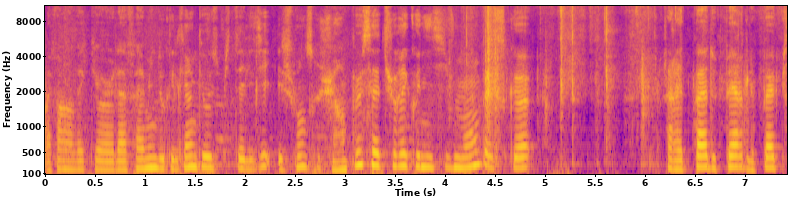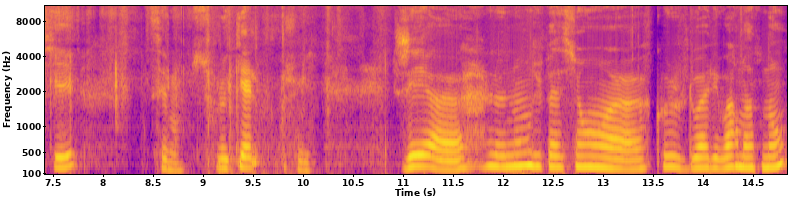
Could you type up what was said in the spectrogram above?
enfin avec euh, la famille de quelqu'un qui est hospitalisé. Et je pense que je suis un peu saturée cognitivement parce que j'arrête pas de perdre le papier. C'est bon. Sur lequel j'ai euh, le nom du patient que je dois aller voir maintenant.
